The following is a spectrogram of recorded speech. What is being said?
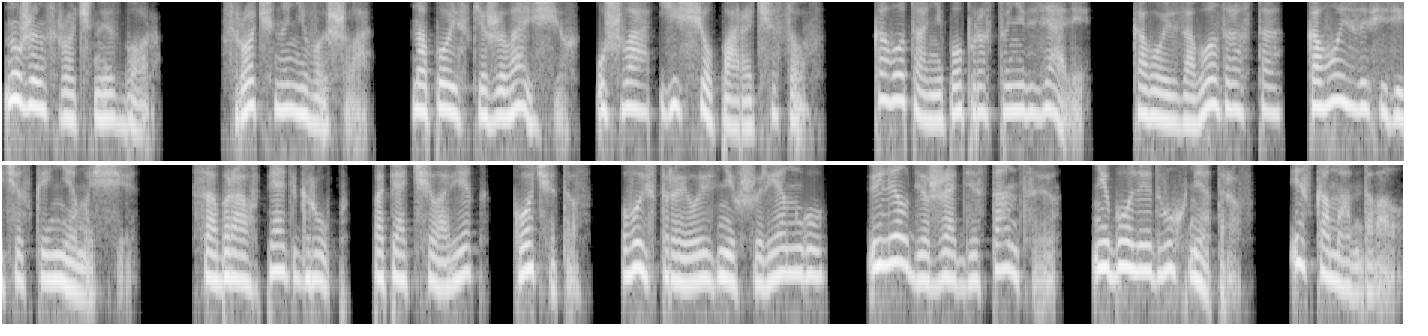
Нужен срочный сбор. Срочно не вышло. На поиски желающих ушла еще пара часов. Кого-то они попросту не взяли. Кого из-за возраста, кого из-за физической немощи. Собрав пять групп по пять человек, Кочетов выстроил из них шеренгу, велел держать дистанцию не более двух метров, и скомандовал.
